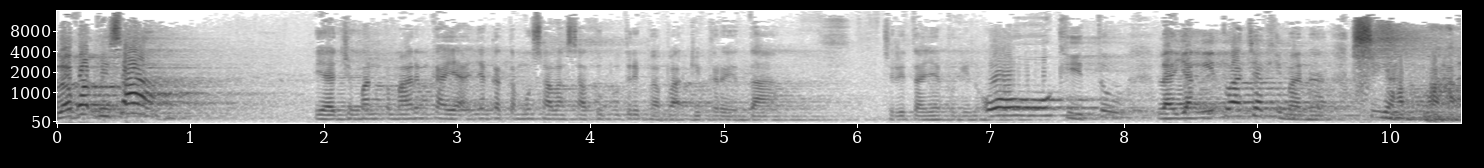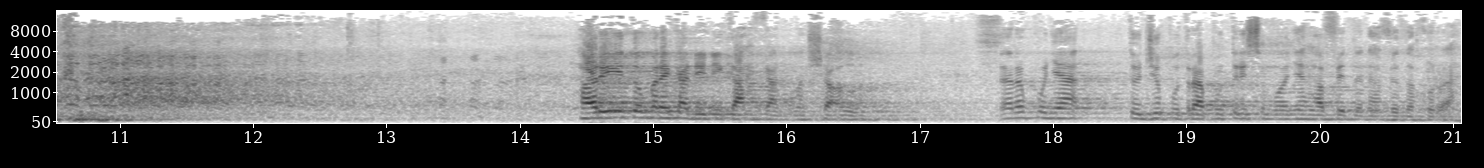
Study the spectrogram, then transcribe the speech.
Lo kok bisa? Ya cuman kemarin kayaknya ketemu salah satu putri bapak di kereta. Ceritanya begini, oh gitu. Lah yang itu aja gimana? Siapa? Hari itu mereka dinikahkan, Masya Allah. Karena punya tujuh putra putri semuanya hafid dan hafid Al-Quran.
